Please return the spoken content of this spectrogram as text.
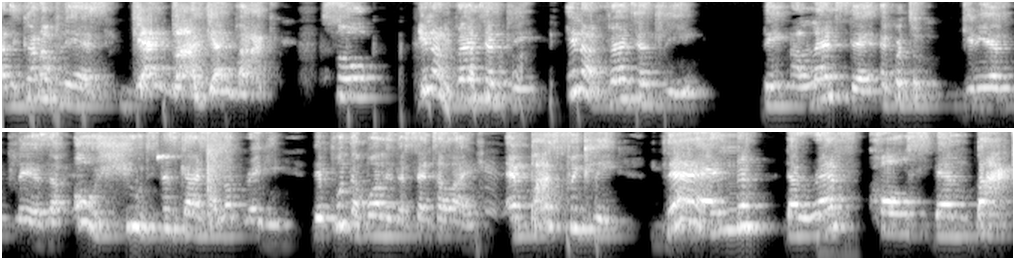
at the Ghana players, get back, get back. So inadvertently, inadvertently, they alert the Equatorial Guinean players that, oh shoot, these guys are not ready. They put the ball in the center line and pass quickly. Then the ref calls them back.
